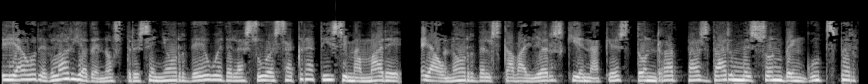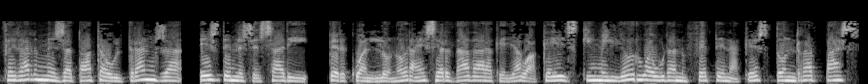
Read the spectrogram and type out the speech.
i a e glòria de nostre Senyor Déu e de la sua sacratíssima Mare, e a honor dels cavallers qui en aquest honrat pas d'armes són venguts per fer armes a tota ultranza, és de necessari, per quan l'honor a ésser dada a aquella o aquells qui millor ho hauran fet en aquest honrat pas,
